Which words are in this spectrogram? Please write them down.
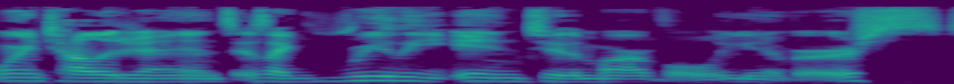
or intelligence is like really into the Marvel universe.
